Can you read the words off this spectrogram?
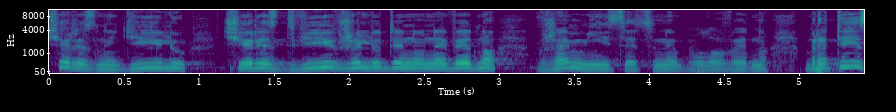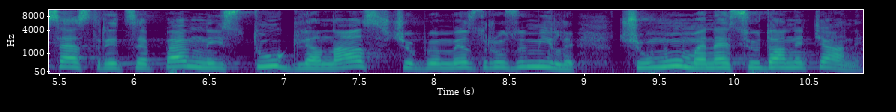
через неділю, через дві вже людину не видно, вже місяць не було видно. Брати і сестри, це певний стук для нас, щоб ми зрозуміли, чому мене сюди не тяне,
